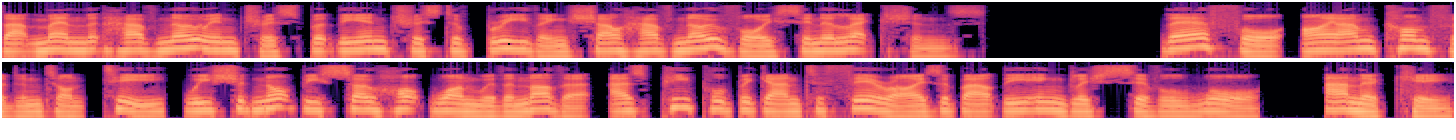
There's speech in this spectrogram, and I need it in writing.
that men that have no interest but the interest of breathing shall have no voice in elections. Therefore, I am confident on t, we should not be so hot one with another, as people began to theorize about the English Civil War. Anarchy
